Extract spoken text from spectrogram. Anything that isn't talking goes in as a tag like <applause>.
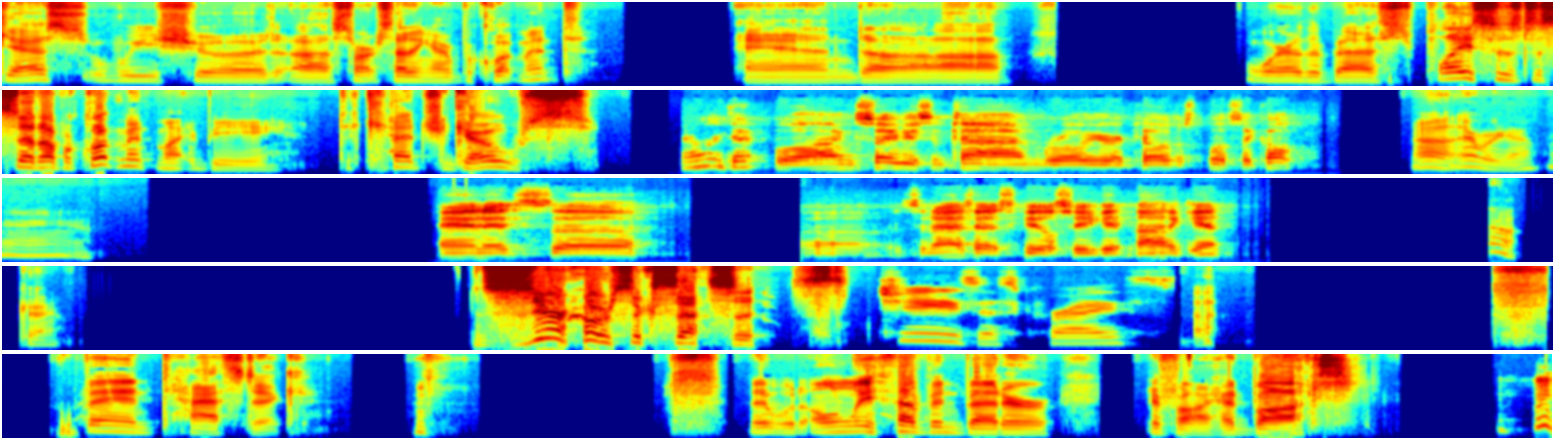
guess we should uh, start setting up equipment and uh, where the best places to set up equipment might be to catch ghosts. Okay. Well, I can save you some time. Roll your intelligence plus occult. Ah, there we go. Yeah, yeah, yeah. and it's uh, uh, it's an asset skill, so you get nine again. Oh, okay. Zero <laughs> successes. Jesus Christ. Fantastic. <laughs> it would only have been better if I had bots. <laughs>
